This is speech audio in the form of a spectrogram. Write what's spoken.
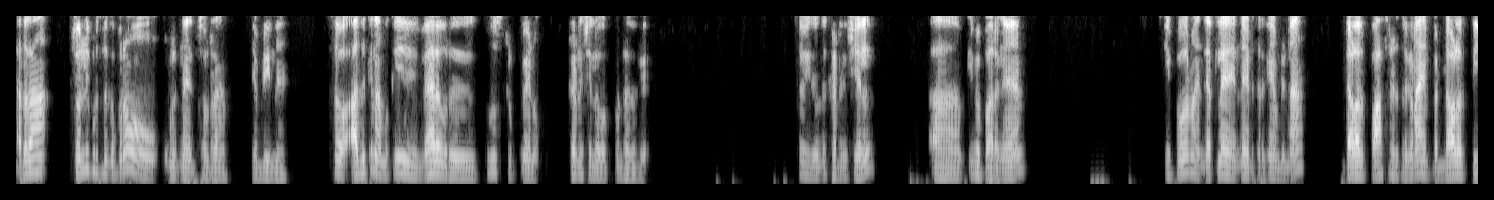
அதெல்லாம் சொல்லி கொடுத்ததுக்கு அப்புறம் உங்களுக்கு நான் சொல்றேன் எப்படின்னு. ஸோ அதுக்கு நமக்கு வேற ஒரு புது ஸ்கிரிப்ட் வேணும். கிரெடென்ஷியல் ஒர்க் பண்றதுக்கு. ஸோ இது வந்து கிரெடென்ஷியல் இப்போ பாருங்க. இப்போ நான் இந்த இடத்துல என்ன எடுத்திருக்கேன் அப்படின்னா டாலர் பாஸ்வேர்ட் எடுத்திருக்கேன்னா இப்போ டாலர் பி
